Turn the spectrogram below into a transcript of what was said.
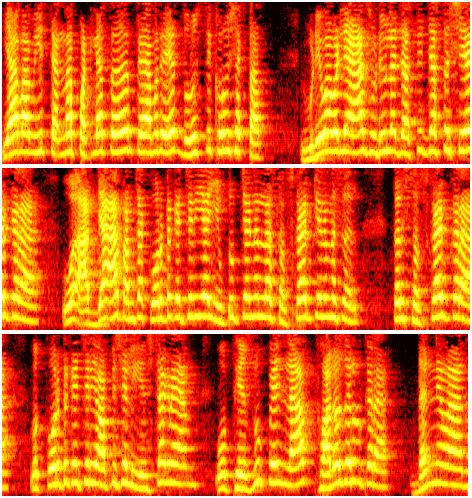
या बाबी त्यांना पटल्या तर त्यामध्ये दुरुस्ती करू शकतात. व्हिडिओ आवडल्यास व्हिडिओला जास्तीत जास्त शेअर करा व अद्याप आमच्या कोर्ट कचेरी या युट्यूब चॅनलला सबस्क्राईब केलं नसेल तर सबस्क्राईब करा व कोर्ट कचेरी ऑफिशियल इंस्टाग्राम व फेसबुक पेजला फॉलो जरूर करा. धन्यवाद.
